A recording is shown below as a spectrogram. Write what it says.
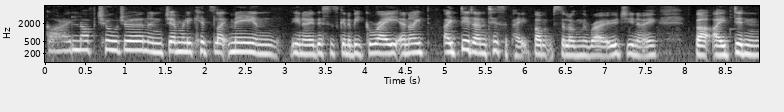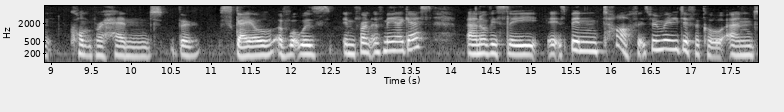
God, I love children and generally kids like me, and you know this is going to be great. And I I did anticipate bumps along the road, you know, but I didn't comprehend the scale of what was in front of me, I guess. And obviously, it's been tough. It's been really difficult, and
